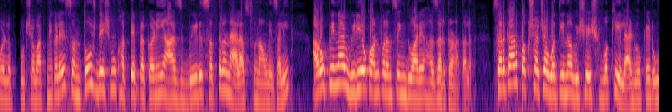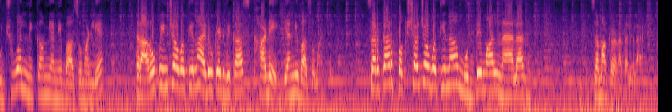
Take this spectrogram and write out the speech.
पुढच्या बातमीकडे संतोष देशमुख हत्येप्रकरणी आज बीड सत्र न्यायालयात सुनावणी झाली. आरोपींना व्हिडिओ कॉन्फरन्सिंगद्वारे हजर करण्यात आलं. सरकार पक्षाच्या वतीनं विशेष वकील अॅडव्होकेट उज्ज्वल निकम यांनी बाजू मांडली आहे. तर आरोपींच्या वतीनं अॅडव्होकेट विकास खाडे यांनी बाजू मांडली. सरकार पक्षाच्या वतीनं मुद्देमाल न्यायालयात जमा करण्यात आलेला आहे.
